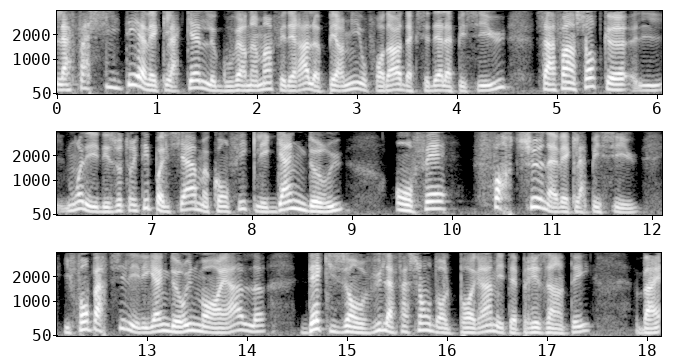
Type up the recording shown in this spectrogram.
la facilité avec laquelle le gouvernement fédéral a permis aux fraudeurs d'accéder à la PCU, ça a fait en sorte que moi, des, des autorités policières me confient que les gangs de rue ont fait fortune avec la PCU. Ils font partie, les, les gangs de rue de Montréal, là, dès qu'ils ont vu la façon dont le programme était présenté, ben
